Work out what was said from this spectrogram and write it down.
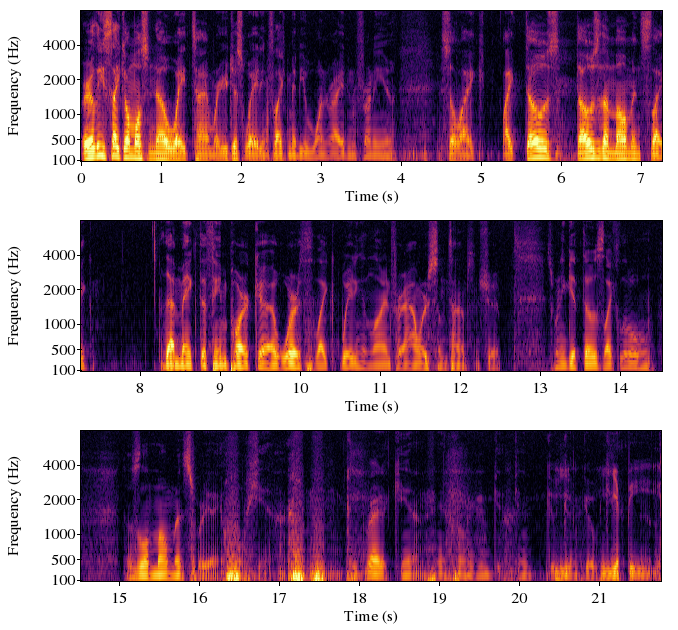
or at least like almost no wait time where you're just waiting for like maybe one ride in front of you. So like like those those are the moments like that make the theme park uh, worth like waiting in line for hours sometimes and shit. It's when you get those like little those little moments where you're like, oh yeah, right again. You know, gonna, gonna, Ye- gonna go get it. Yippee!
